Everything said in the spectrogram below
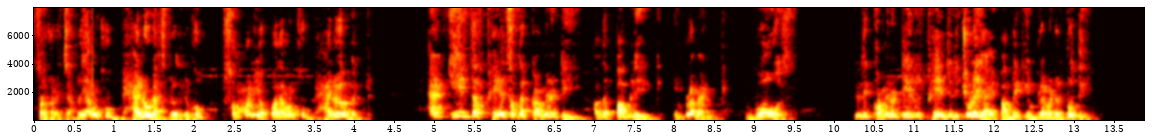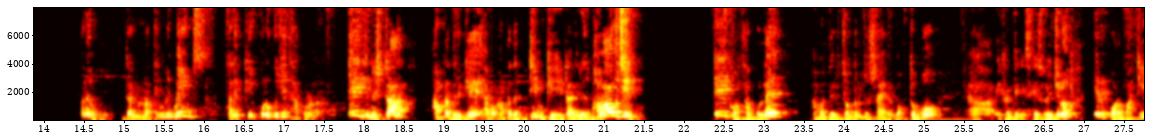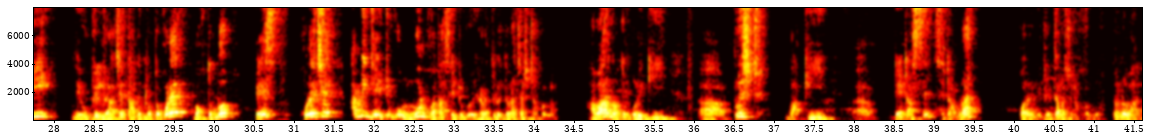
সরকারি চাকরি এবং খুব ভ্যালুড আজকের দিনে। খুব সম্মানীয় পদ এবং খুব valuable and if the face of the community of the public employment goes যদি কমিউনিটির ফেজ যদি চলে যায় পাবলিক এমপ্লয়মেন্টের প্রতি, তাহলে দেন নাথিং রিমেইনস তাহলে কি কোনো কিছুই থাকল না। এই জিনিসটা আপনাদেরকে এবং আপনাদের টিমকে এটা জিনিস ভাবা উচিত। এই কথা বলে আমাদের চন্দ্রচূড় সাহেবের বক্তব্য এখান থেকে শেষ হয়েছিল। এরপর বাকি যে উকিলরা আছে তাদের মতো করে বক্তব্য পেশ করেছে। আমি যেটুকু মূল কথা সেটুকু এখানে তুলে ধরার চেষ্টা করলাম। আবার নতুন করে কি টুইস্ট বা কি ডেট আসছে সেটা আমরা পরের ভিডিওতে আলোচনা করব। ধন্যবাদ।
